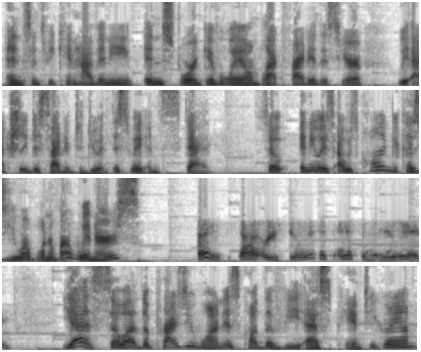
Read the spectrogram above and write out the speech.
And since we can't have any in store giveaway on Black Friday this year, we actually decided to do it this way instead. So, anyways, I was calling because you are one of our winners. Oh, wow. Are you serious? That's awesome. What did I win? Yes, so uh, the prize you won is called the VS Pantygram.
